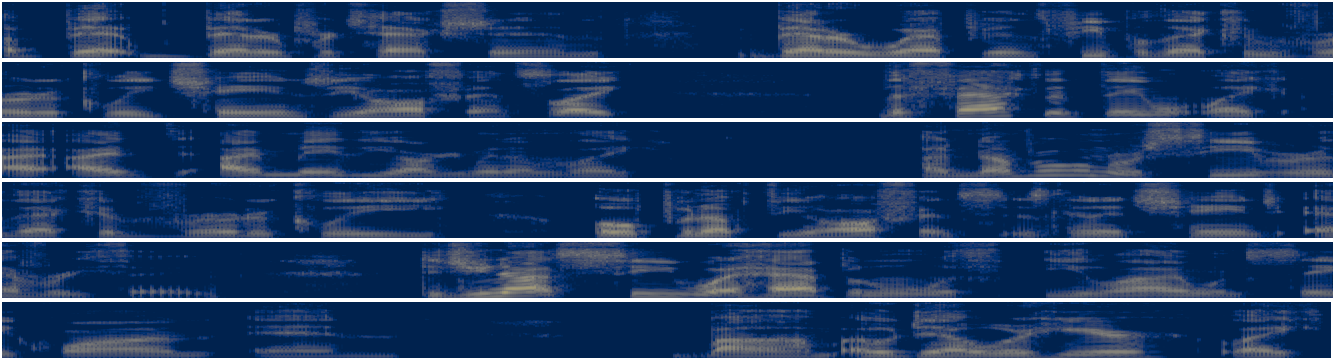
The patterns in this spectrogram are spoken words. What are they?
a bit better protection, better weapons, people that can vertically change the offense. Like the fact that they like, I I, I made the argument of like a number one receiver that could vertically open up the offense is going to change everything. Did you not see what happened with Eli when Saquon and um, Odell were here? Like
